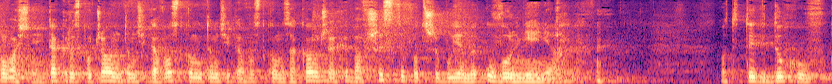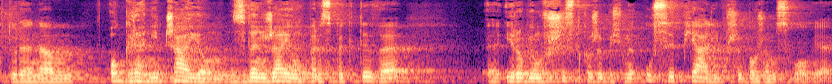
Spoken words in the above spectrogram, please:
No właśnie, i tak rozpocząłem tą ciekawostką i tą ciekawostką zakończę. Chyba wszyscy potrzebujemy uwolnienia od tych duchów, które nam ograniczają, zwężają perspektywę e, i robią wszystko, żebyśmy usypiali przy Bożym Słowie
